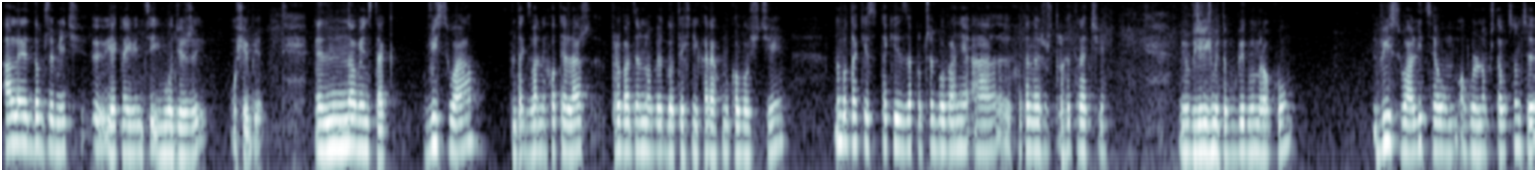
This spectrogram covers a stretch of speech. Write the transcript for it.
ale dobrze mieć y, jak najwięcej młodzieży u siebie. No więc tak, Wisła, tak zwany hotelarz, wprowadza nowego technika rachunkowości, no bo takie jest, takie jest zapotrzebowanie, a hotelarz już trochę traci. Wzięliśmy to w ubiegłym roku. Wisła, liceum ogólnokształcące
